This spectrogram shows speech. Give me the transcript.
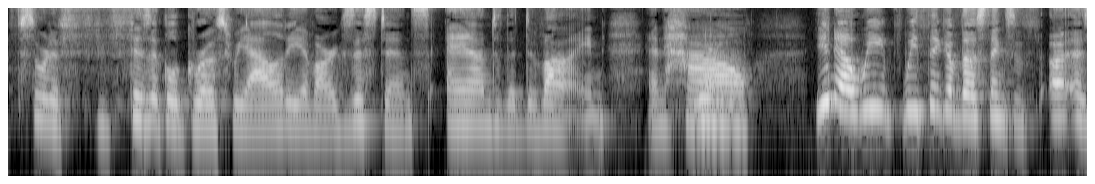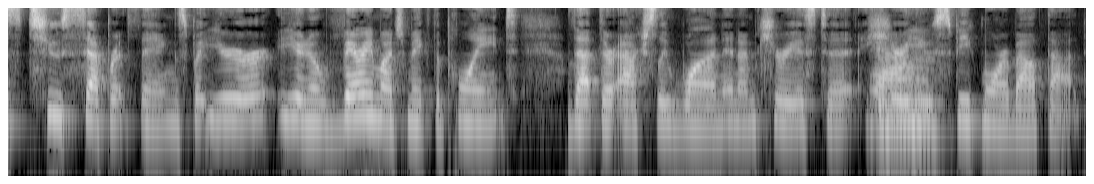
sort of physical, gross reality of our existence and the divine, and how. Yeah you know, we we think of those things as, uh, as two separate things, but you're you know very much make the point that they're actually one, and I'm curious to yeah. hear you speak more about that.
